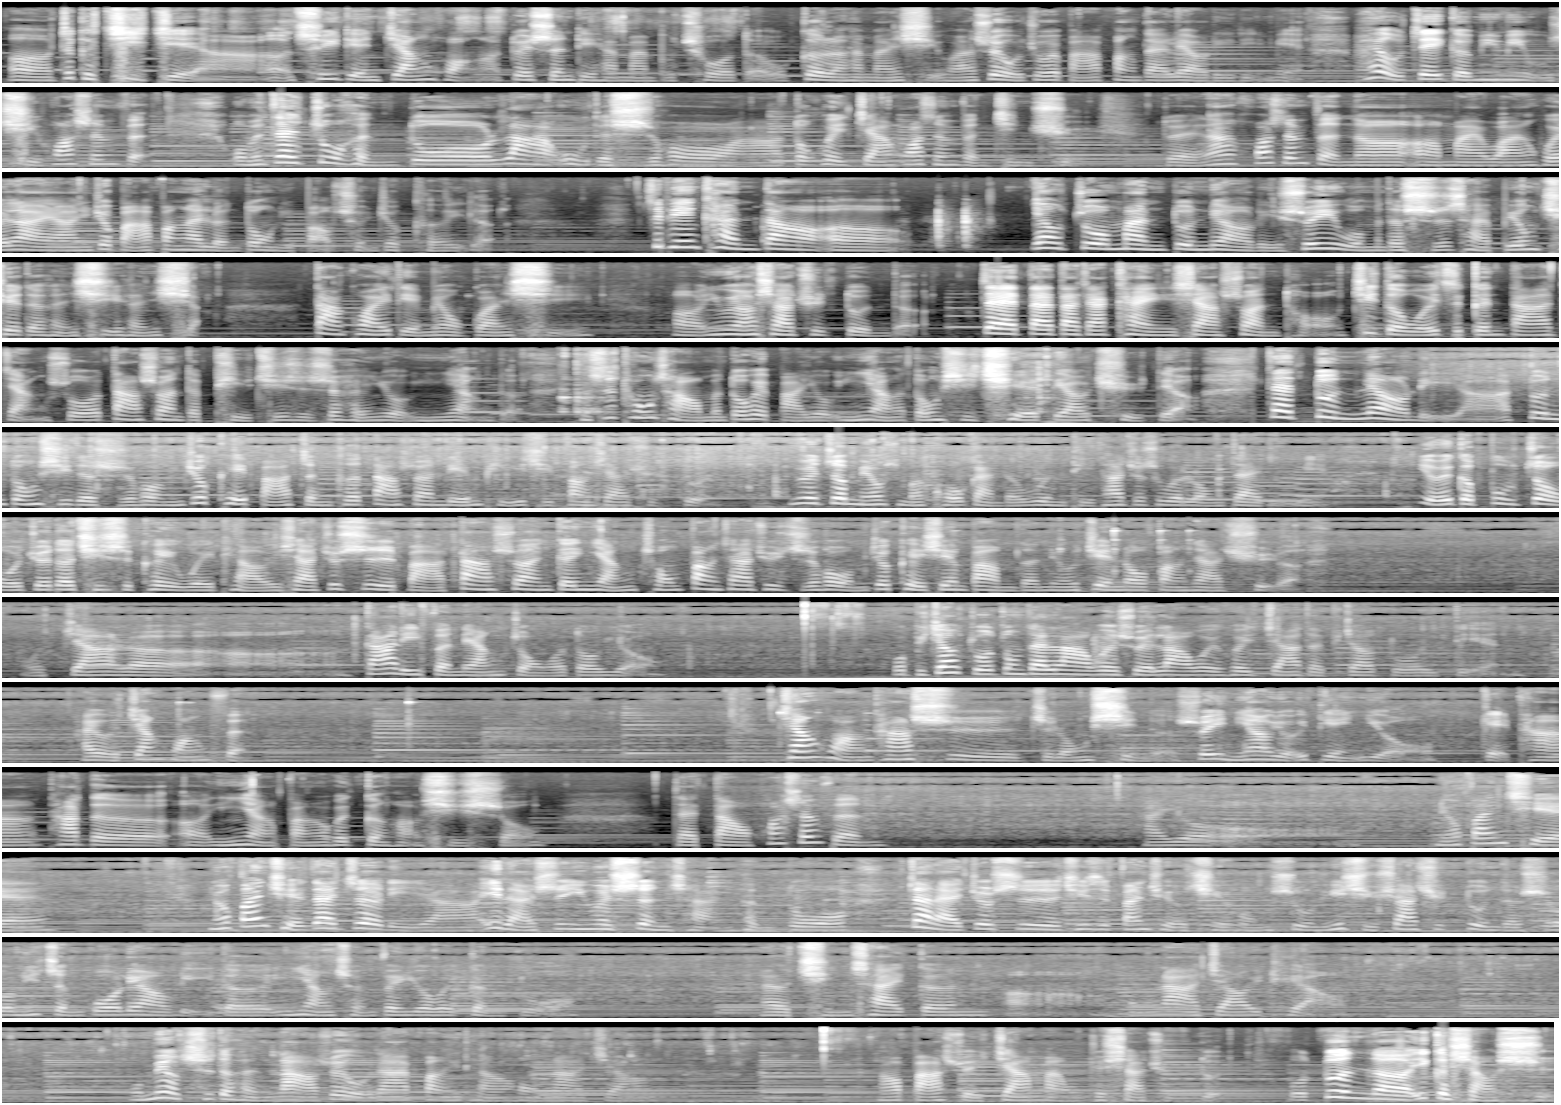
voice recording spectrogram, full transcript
呃，这个季节啊，呃，吃一点姜黄啊，对身体还蛮不错的。我个人还蛮喜欢，所以我就会把它放在料理里面。还有这个秘密武器——花生粉，我们在做很多辣物的时候啊，都会加花生粉进去。对，那花生粉呢，呃，买完回来啊，你就把它放在冷冻里保存就可以了。这边看到，呃，要做慢炖料理，所以我们的食材不用切得很细很小，大块一点没有关系，呃，因为要下去炖的。再带大家看一下蒜头，记得我一直跟大家讲说，大蒜的皮其实是很有营养的。可是通常我们都会把有营养的东西切掉去掉。在炖料理啊，炖东西的时候，你就可以把整颗大蒜连皮一起放下去炖，因为这没有什么口感的问题，它就是会融在里面。有一个步骤，我觉得其实可以微调一下，就是把大蒜跟洋葱放下去之后，我们就可以先把我们的牛腱肉放下去了。我加了呃咖喱粉两种，我都有。我比较着重在辣味，所以辣味会加的比较多一点。还有姜黄粉，姜黄它是脂溶性的，所以你要有一点油给它，它的呃营养反而会更好吸收。再倒花生粉，还有牛番茄。牛番茄在这里啊，一来是因为盛产很多，再来就是其实番茄有茄红素，你一起下去炖的时候，你整锅料理的营养成分又会更多。还有芹菜跟啊红辣椒一条，我没有吃的很辣，所以我大概放一条红辣椒，然后把水加满，我就下去炖。我炖了一个小时，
